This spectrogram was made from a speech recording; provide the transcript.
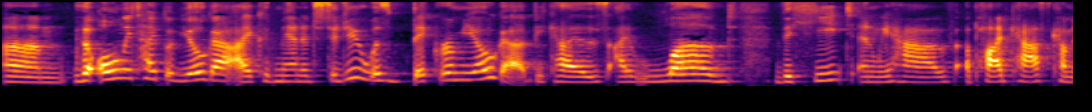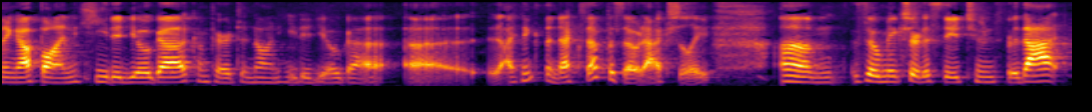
um, the only type of yoga I could manage to do was Bikram yoga because I loved the heat, and we have a podcast coming up on heated yoga compared to non heated yoga. Uh, I think the next episode, actually. Um, so make sure to stay tuned for that.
